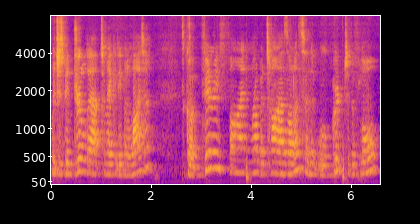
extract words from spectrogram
which has been drilled out to make it even lighter. It's got very fine rubber tyres on it so that it will grip to the floor.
